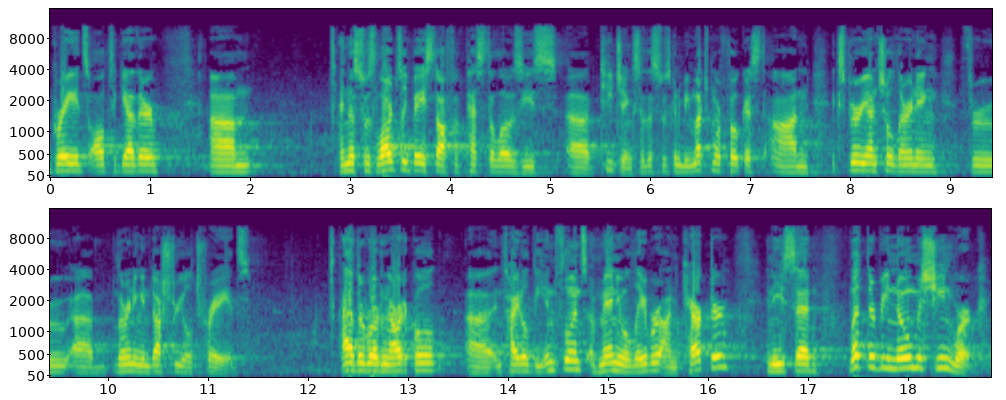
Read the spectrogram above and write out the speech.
grades altogether. Um, and this was largely based off of Pestalozzi's uh, teaching. So this was going to be much more focused on experiential learning through uh, learning industrial trades. Adler wrote an article uh, entitled The Influence of Manual Labor on Character, and he said, Let there be no machine work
